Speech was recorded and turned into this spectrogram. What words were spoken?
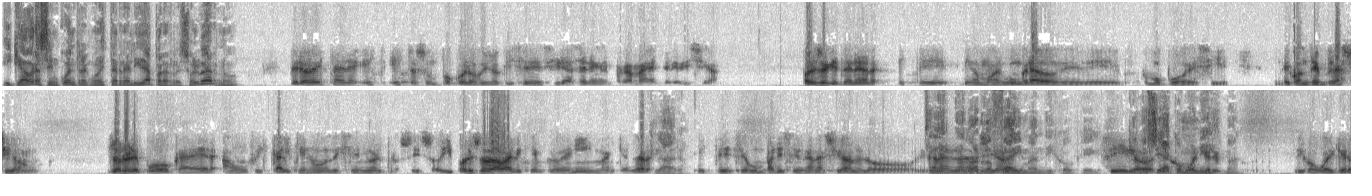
y que ahora se encuentran con esta realidad para resolver, ¿no? Pero esta, esto es un poco lo que yo quise decir hacer en el programa de televisión. Por eso hay que tener, este, digamos, algún grado de ¿cómo puedo decir?, de contemplación yo no le puedo caer a un fiscal que no diseñó el proceso. Y por eso daba el ejemplo de Nisman, que ayer, este, según parece en La Nación, lo... Eduardo Feynman dijo que, no sea como Nisman. Dijo cualquier,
